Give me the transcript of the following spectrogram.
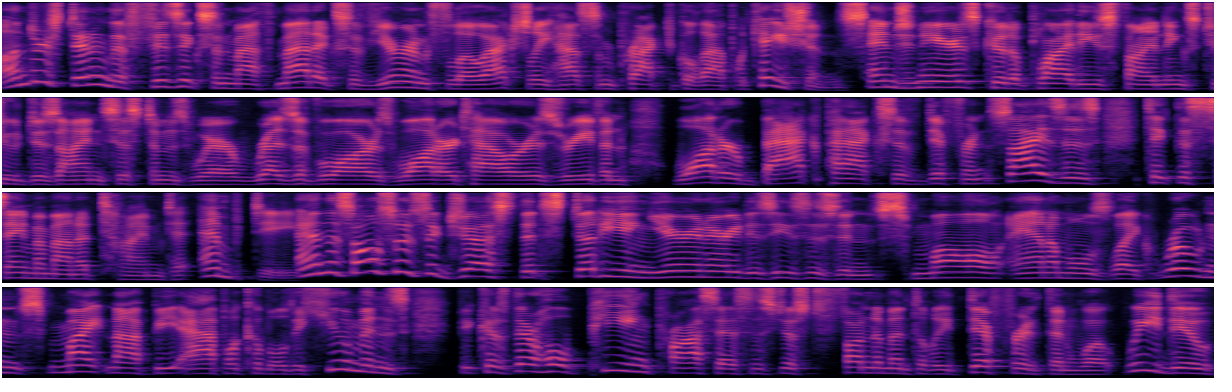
understanding the physics and mathematics of urine flow actually has some practical applications. Engineers could apply these findings to design systems where reservoirs, water towers, or even water backpacks of different sizes take the same amount of time to empty. And this also suggests that studying urinary diseases in small animals like rodents might not be applicable to humans because their whole peeing process is just fundamentally different than what we do,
